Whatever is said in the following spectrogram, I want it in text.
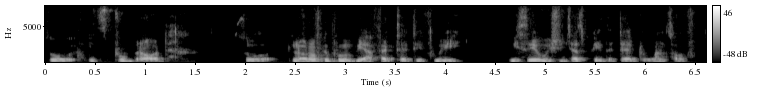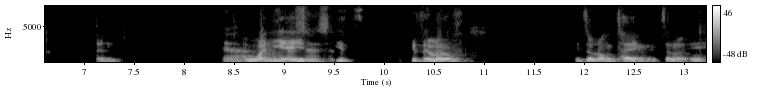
so it's too broad. So a lot of people will be affected if we we say we should just pay the debt once off. Then yeah, one year it's is it's it's a lot of it's a long time. It's a lot. eh,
